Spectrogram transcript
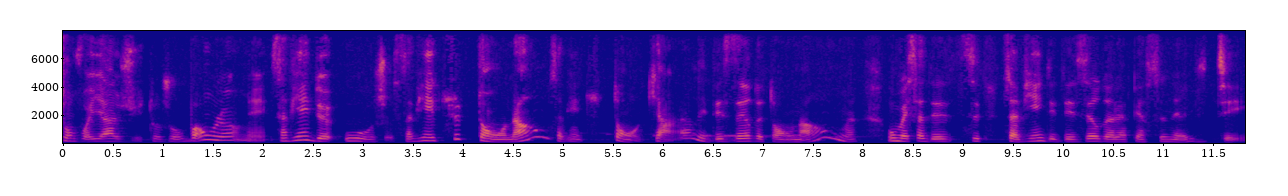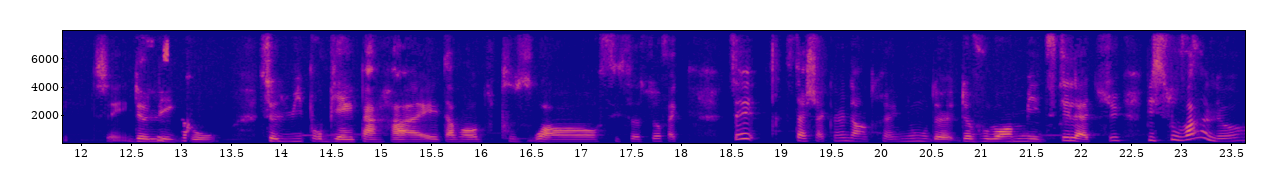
ton voyage est toujours bon, là, mais ça vient de où? Ça vient-tu de ton âme? Ça vient-tu de ton cœur, les désirs de ton âme? Ou mais ça, ça vient des désirs de la personnalité, de l'ego? celui pour bien paraître, avoir du pouvoir, si ça, ça. Fait tu sais, c'est à chacun d'entre nous de, de vouloir méditer là-dessus. Puis souvent, là,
